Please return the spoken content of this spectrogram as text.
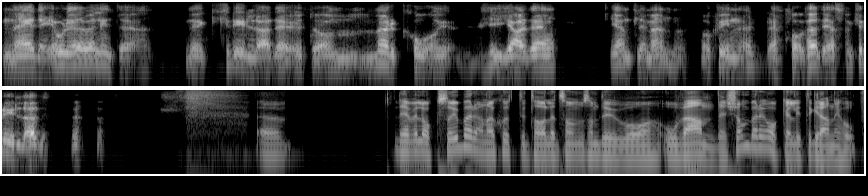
Nej, det gjorde det väl inte. Det kryllade utav mörkhyade gentlemän och kvinnor. Det var väl det som kryllade. Det är väl också i början av 70-talet som, som du och Ove Andersson började åka lite grann ihop?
